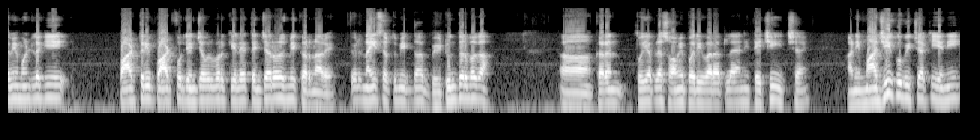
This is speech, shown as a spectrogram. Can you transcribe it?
तर मी म्हटलं की पार्ट थ्री पार्ट फोर ज्यांच्याबरोबर केलं आहे त्यांच्याबरोबरच मी करणार आहे. ते नाही सर तुम्ही एकदा भेटून तर बघा. कारण तोही आपल्या स्वामी परिवारातला आहे आणि त्याची इच्छा आहे. आणि माझी खूप इच्छा की यांनी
